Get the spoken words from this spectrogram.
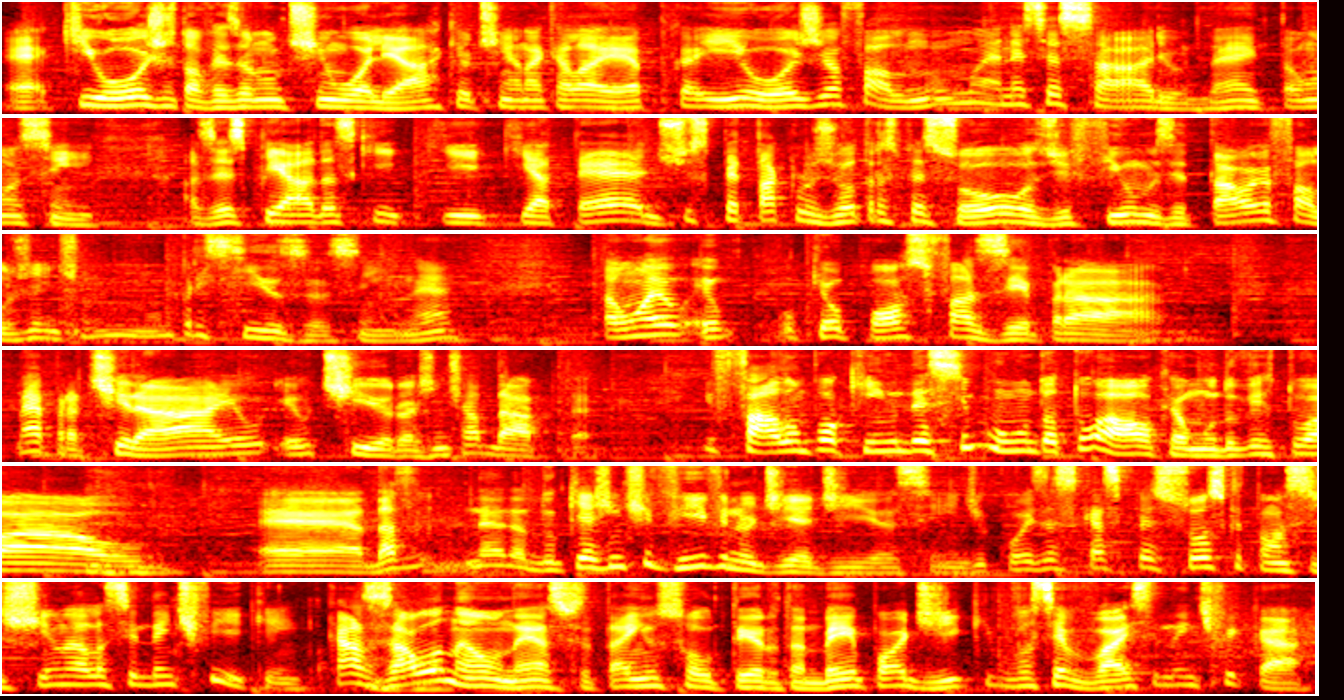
É, que hoje talvez eu não tinha o olhar que eu tinha naquela época e hoje eu falo, não, não é necessário, né? Então, assim, às vezes piadas que, que, que, até de espetáculos de outras pessoas, de filmes e tal, eu falo, gente, não, não precisa, assim, né? Então, eu, eu, o que eu posso fazer para né, tirar, eu, eu tiro, a gente adapta. E fala um pouquinho desse mundo atual, que é o mundo virtual, uhum é, da, né, do que a gente vive no dia a dia, assim, de coisas que as pessoas que estão assistindo elas se identifiquem. Casal ou não, né? Se você está em um solteiro também, pode ir que você vai se identificar.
